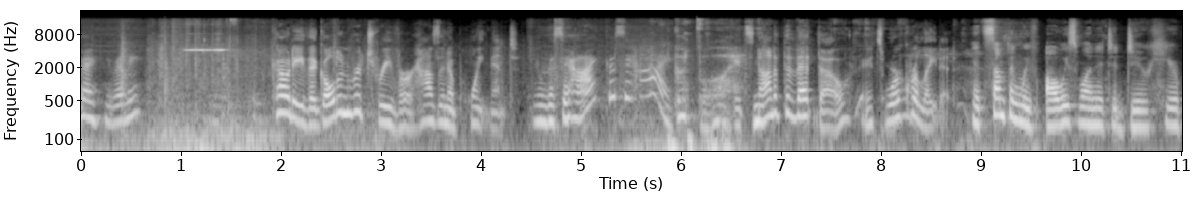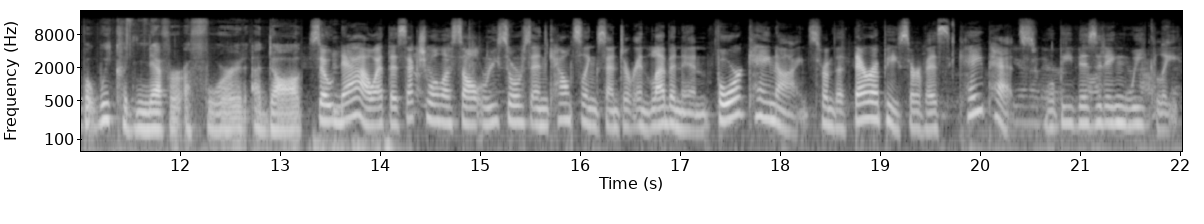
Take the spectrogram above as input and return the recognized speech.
Okay, you ready? Cody, the golden retriever, has an appointment. You want to go say hi? Go say hi. Good boy. It's not at the vet, though, it's work related. It's something we've always wanted to do here, but we could never afford a dog. So now, at the Sexual Assault Resource and Counseling Center in Lebanon, four canines from the therapy service K Pets will be visiting weekly.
